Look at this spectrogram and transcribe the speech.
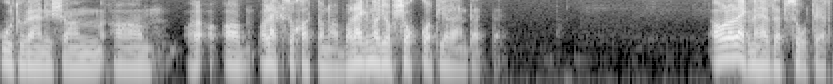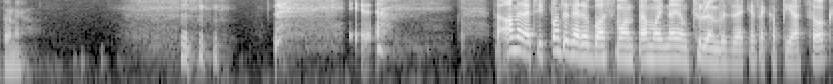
kulturálisan a, a, a, a legszokattanabb, a legnagyobb sokkot jelentette? Ahol a legnehezebb szót érteni. Amellett, hogy pont az előbb azt mondtam, hogy nagyon különbözőek ezek a piacok,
